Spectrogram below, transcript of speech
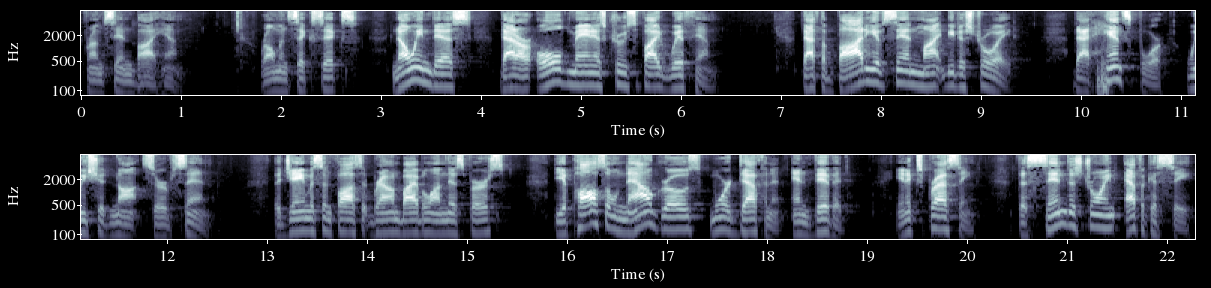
from sin by him. Romans 6 6. Knowing this, that our old man is crucified with him, that the body of sin might be destroyed, that henceforth we should not serve sin the Jamieson Fausset Brown Bible on this verse, the apostle now grows more definite and vivid in expressing the sin destroying efficacy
